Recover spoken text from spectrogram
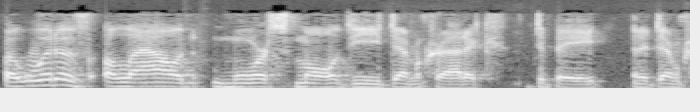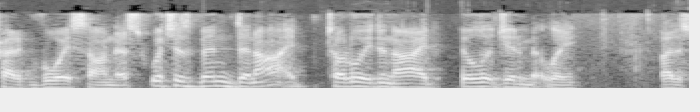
but would have allowed more small d democratic debate and a democratic voice on this, which has been denied, totally denied, illegitimately by the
